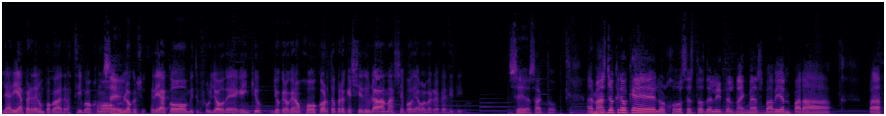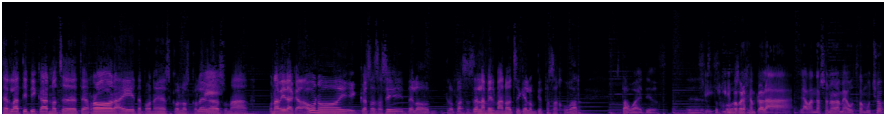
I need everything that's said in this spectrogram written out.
le haría perder un poco de atractivo. Es como lo que sucedía con Beautiful Joe de GameCube. Yo creo que era un juego corto, pero que si duraba más se podía volver repetitivo. Sí, exacto. Además, yo creo que los juegos estos de Little Nightmares va bien para, para hacer la típica noche de terror. Ahí te pones con los colegas Sí. una, una vida cada uno y cosas así. Te lo, te lo pasas en la misma noche que lo empiezas a jugar. Está guay, tío. Eh, Sí, estos Y juegos después, por ejemplo, la, la banda sonora me gustó mucho.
